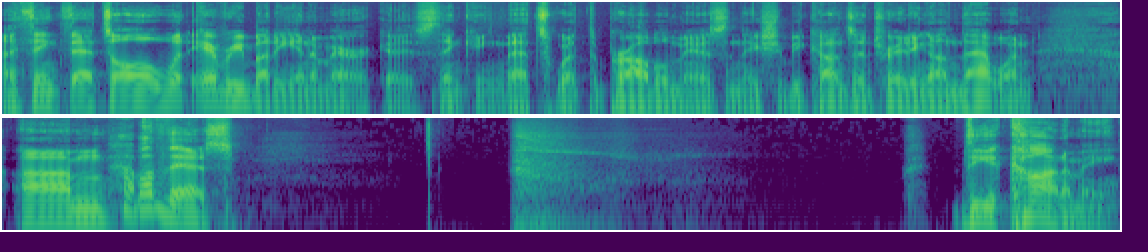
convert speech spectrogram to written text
I think that's all what everybody in America is thinking. That's what the problem is, and they should be concentrating on that one. Um, how about this? The economy.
